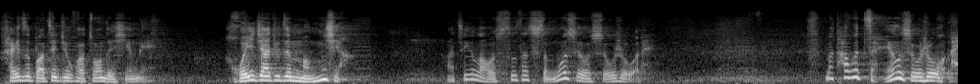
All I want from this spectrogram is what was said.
孩子把这句话装在心里，回家就在猛想：“啊，这个老师他什么时候收拾我来？那他会怎样收拾我来？”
